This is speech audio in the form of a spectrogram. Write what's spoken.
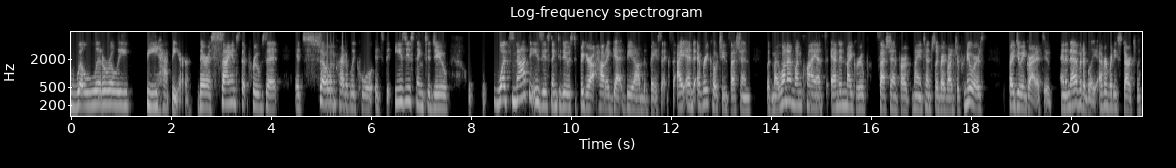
will literally be happier. There is science that proves it. It's so incredibly cool. It's the easiest thing to do. What's not the easiest thing to do is to figure out how to get beyond the basics. I end every coaching session with my one on one clients and in my group session for my intentionally brave entrepreneurs by doing gratitude. And inevitably, everybody starts with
